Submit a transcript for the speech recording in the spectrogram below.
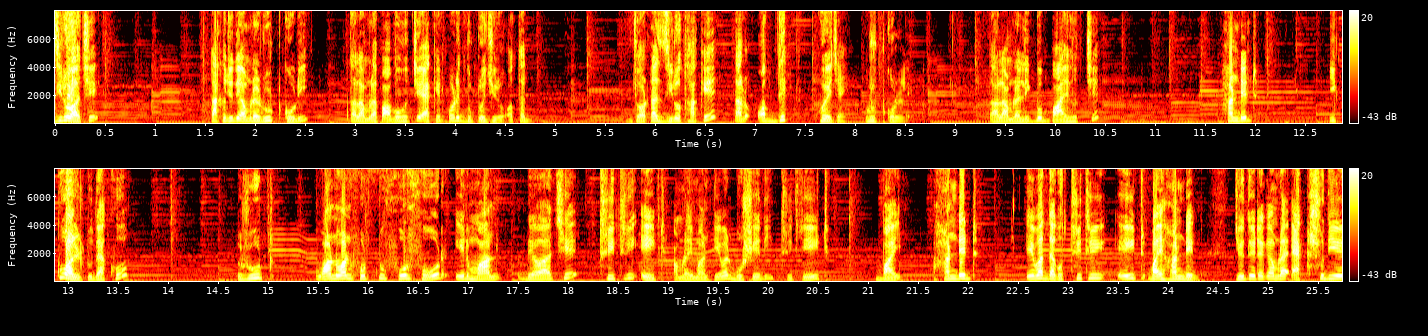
জিরো আছে, তাকে যদি আমরা রুট করি, তাহলে আমরা পাবো হচ্ছে একের পরে দুটো জিরো অর্থাৎ যটা জিরো থাকে, তার অর্ধেক হয়ে যায় রুট করলে। তাহলে আমরা লিখব বাই হচ্ছে হান্ড্রেড ইকুয়াল টু দেখো root one one four two four four এর মান দেওয়া আছে থ্রি থ্রি এইট আমরা এই মানটি এবার বসিয়ে দিই three three eight by hundred এবার দেখো three three eight by hundred যেহেতু এটাকে আমরা একশো দিয়ে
